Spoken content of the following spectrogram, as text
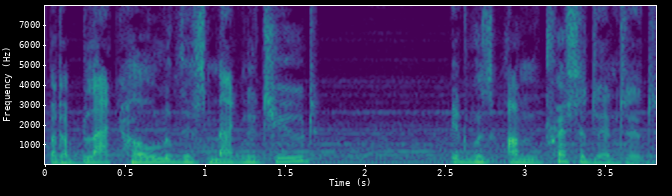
But a black hole of this magnitude? It was unprecedented.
